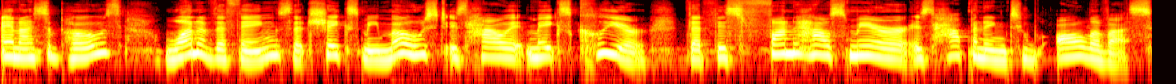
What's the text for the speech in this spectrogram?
And I suppose one of the things that shakes me most is how it makes clear that this funhouse mirror is happening to all of us,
